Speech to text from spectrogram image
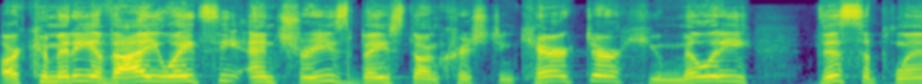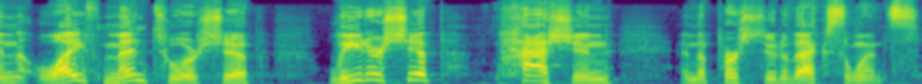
Our committee evaluates the entries based on Christian character, humility, discipline, life mentorship, leadership, passion, and the pursuit of excellence.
